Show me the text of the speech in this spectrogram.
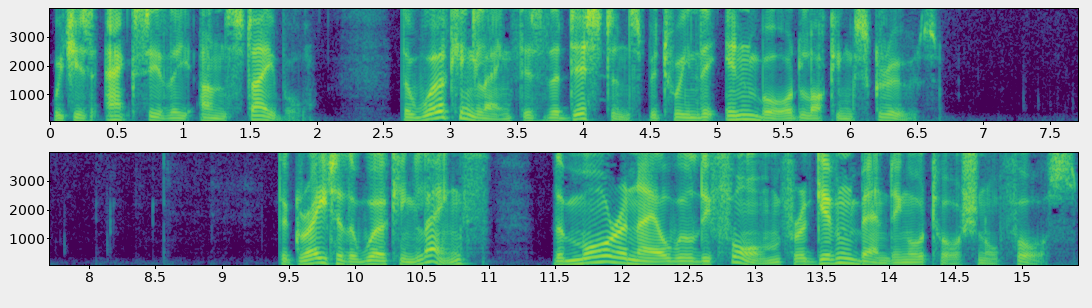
which is axially unstable, the working length is the distance between the inboard locking screws. The greater the working length, the more a nail will deform for a given bending or torsional force.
